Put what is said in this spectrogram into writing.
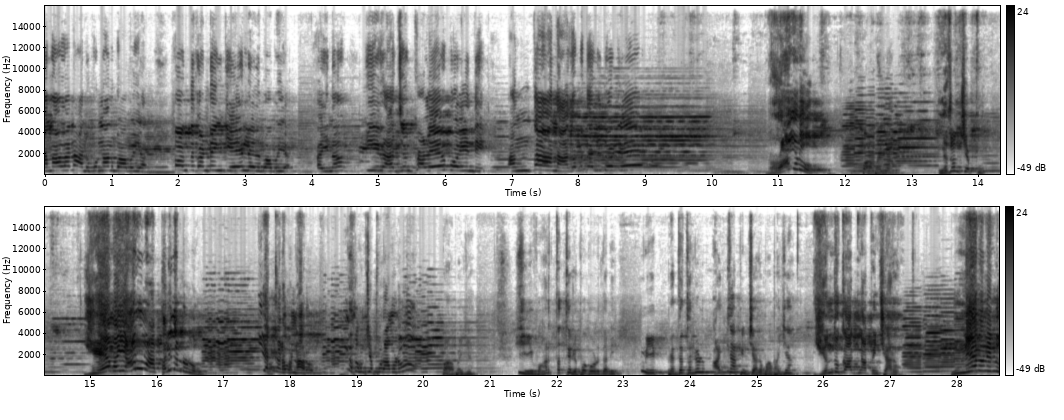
అనాలని అనుకున్నాను బాబయ్య. అంతకంటే ఇంకేం లేదు బాబయ్య. అయినా ఈ రాజ్యం కళే పోయింది. అంతా ఆ నాగమ్మ తల్లితోటే. రాముడు! బాబయ్య నిజం చెప్పు. ఏమయ్యారు నా తల్లిదండ్రులు? ఎక్కడ ఉన్నారు? చెప్పు రాముడు. బాబయ్య ఈ వార్త తెలుపకూడదని మీ పెద్ద తల్లులు ఆజ్ఞాపించారు బాబయ్య. ఎందుకు ఆజ్ఞాపించారు? నేను నిన్ను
